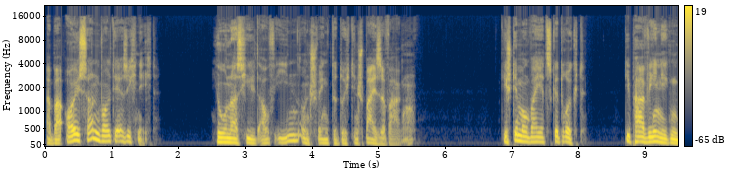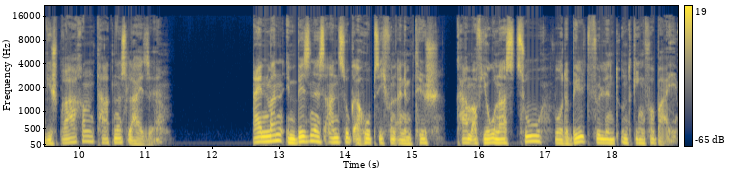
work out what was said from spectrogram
aber äußern wollte er sich nicht. Jonas hielt auf ihn und schwenkte durch den Speisewagen. Die Stimmung war jetzt gedrückt. Die paar wenigen, die sprachen, taten es leise. Ein Mann im Businessanzug erhob sich von einem Tisch, kam auf Jonas zu, wurde bildfüllend und ging vorbei.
